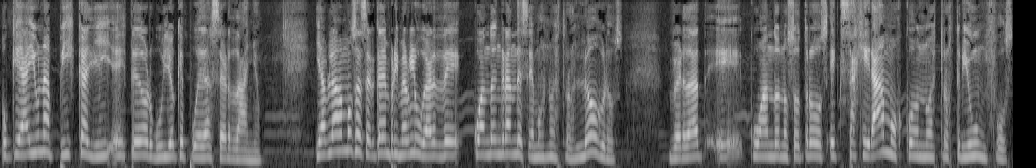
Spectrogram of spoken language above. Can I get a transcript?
o que hay una pizca allí este orgullo que puede hacer daño. Y hablábamos acerca en primer lugar de cuando engrandecemos nuestros logros. ¿verdad? Eh, cuando nosotros exageramos con nuestros triunfos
